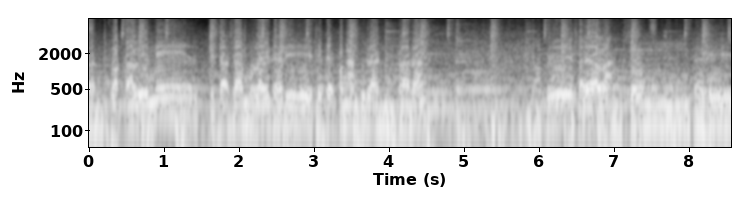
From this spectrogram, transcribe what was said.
dan vlog kali ini tidak saya mulai dari titik pengambilan barang tapi saya langsung dari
